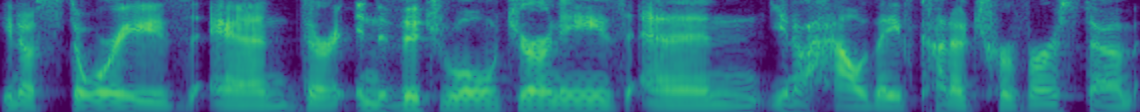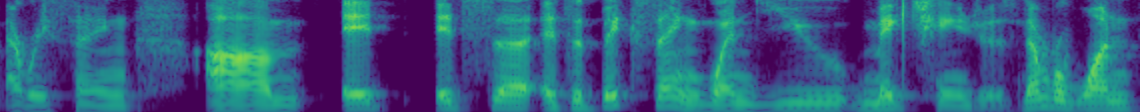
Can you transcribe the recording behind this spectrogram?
you know stories and their individual journeys and you know how they've kind of traversed um, everything. Um, it it's a it's a big thing when you make changes. Number one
